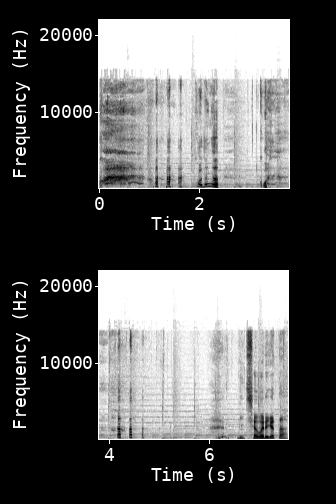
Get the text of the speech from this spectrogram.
고등어. 고 미쳐버리겠다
